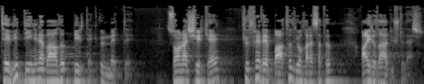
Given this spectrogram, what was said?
tevhid dinine bağlı bir tek ümmetti. Sonra şirke, küfre ve batıl yollara sapıp ayrılığa düştüler.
